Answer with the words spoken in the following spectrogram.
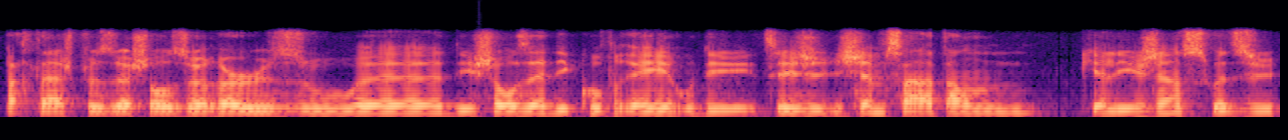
partage plus de choses heureuses ou euh, des choses à découvrir ou des. J'aime ça entendre que les gens soient du.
